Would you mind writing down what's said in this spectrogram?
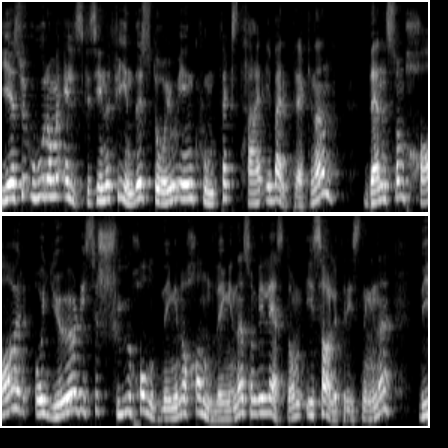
Jesu ord om å elske sine fiender står jo i en kontekst her i bergprekenen. Den som har og gjør disse sju holdningene og handlingene som vi leste om i saligprisningene, de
